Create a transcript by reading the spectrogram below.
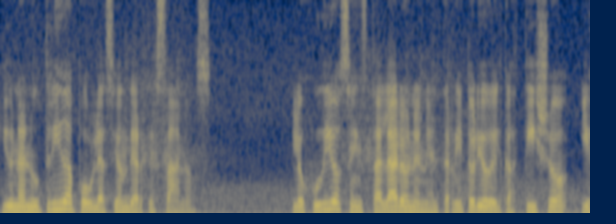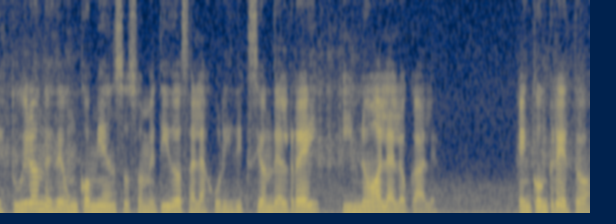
y una nutrida población de artesanos. Los judíos se instalaron en el territorio del castillo y estuvieron desde un comienzo sometidos a la jurisdicción del rey y no a la local. En concreto,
